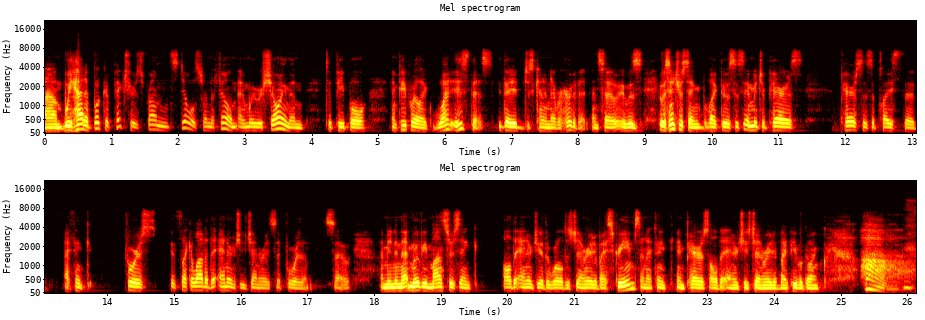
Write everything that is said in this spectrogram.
um, we had a book of pictures from stills from the film, and we were showing them to people, and people were like, "What is this?" They had just kind of never heard of it, and so it was it was interesting. Like there was this image of Paris. Paris is a place that I think tourists. It's like a lot of the energy generates it for them. So, I mean, in that movie Monsters Inc., all the energy of the world is generated by screams, and I think in Paris, all the energy is generated by people going, ah.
